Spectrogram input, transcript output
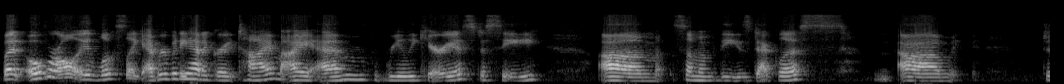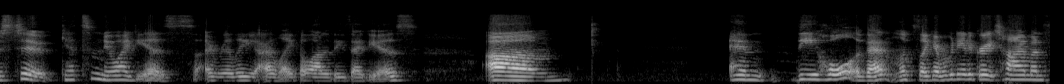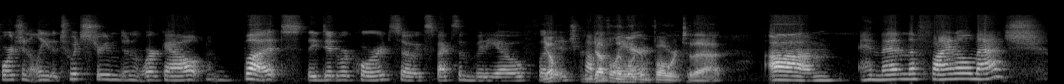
But overall, it looks like everybody had a great time. I am really curious to see um, some of these deck lists. Um, just to get some new ideas. I really I like a lot of these ideas. Um, and the whole event looks like everybody had a great time. Unfortunately, the Twitch stream didn't work out, but they did record, so expect some video footage Yep, coming definitely later. looking forward to that. Um, and then the final match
